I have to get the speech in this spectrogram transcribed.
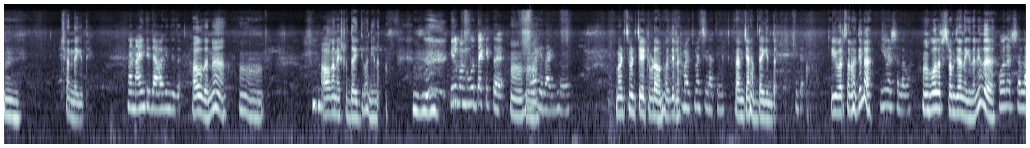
ಹ್ಞೂ ಚಂದಾಗೈತಿ. ನಾನು ನೈನ್ತಿದ್ದೆ ಅವಾಗಿಂದಿದ್ದು ಹೌದನ? ಹ್ಞೂ ಅವಾಗ ಎಷ್ಟು ಉದ್ದ ಇದ್ದೀವ ನೀನು? ಇಲ್ಲಿ ಮಮ್ಮಿ ಉದ್ದಾಕಿತ್ತು ಹ್ಞೂ ಹ್ಞೂ ಮಡ್ಚಿ ಮಡ್ಚಿ ಇಟ್ಬಿಡ ಅವ್ನು ಹೋದಿಲ್ಲ? ಇಡತ್ತೀನಿ. ರಂಜಾನ್ ಹಬ್ಬದಾಗಿಂದ ಇದು. ಈ ವರ್ಷನ ಹೋದಿಲ್ಲ? ಈ ವರ್ಷ ಅಲ್ಲವ. ಹ್ಞೂ ಹೋದ ವರ್ಷ ರಂಜಾನ್ದಾಗಿಂದ ಇದು ಹೋದ ವರ್ಷ ಅಲ್ಲ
